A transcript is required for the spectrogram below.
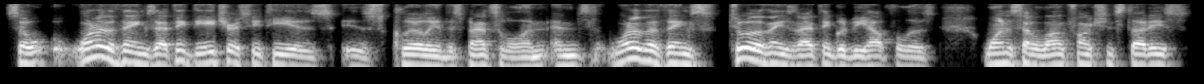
So one of the things I think the HRCT is is clearly indispensable, and and one of the things, two of the things that I think would be helpful is one a set of lung function studies.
